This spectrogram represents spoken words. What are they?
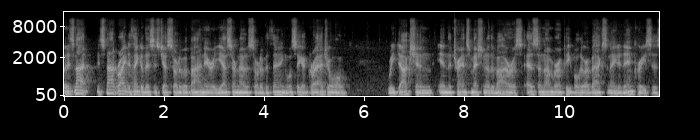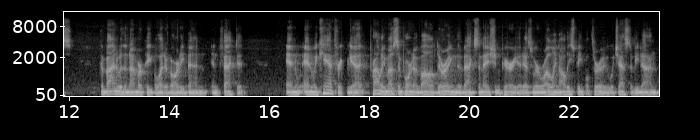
But it's not it's not right to think of this as just sort of a binary yes or no sort of a thing. We'll see a gradual reduction in the transmission of the virus as the number of people who are vaccinated increases, combined with the number of people that have already been infected. And, and we can't forget, probably most important of all, during the vaccination period, as we're rolling all these people through, which has to be done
